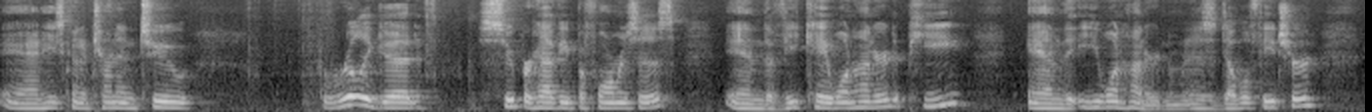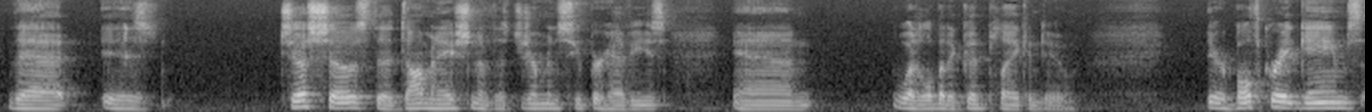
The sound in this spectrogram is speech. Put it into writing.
and he's going to turn into really good, super heavy performances in the VK100P and the E100. And it is a double feature that is just shows the domination of the German super heavies and what a little bit of good play can do they were both great games.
